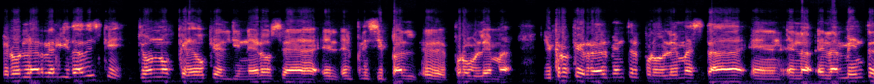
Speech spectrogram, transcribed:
pero la realidad es que yo no creo que el dinero sea el, principal eh, problema. Yo creo que realmente el problema está en, la, en la, mente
